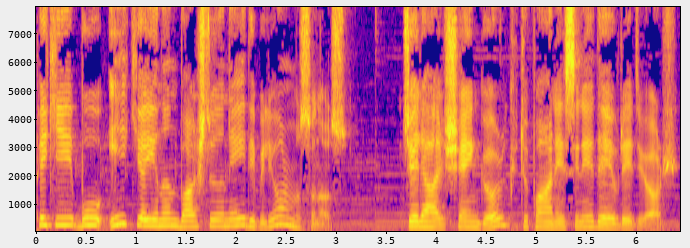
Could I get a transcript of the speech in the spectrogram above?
Peki bu ilk yayının başlığı neydi biliyor musunuz? Celal Şengör kütüphanesini devrediyor.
